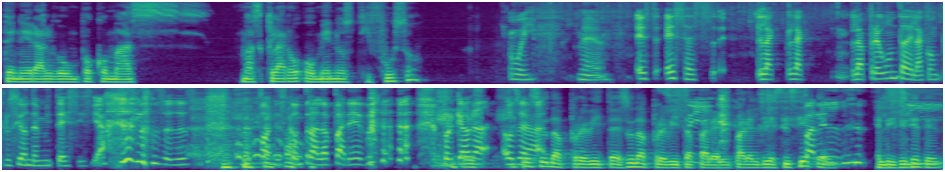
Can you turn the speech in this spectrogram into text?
tener algo un poco más, más claro o menos difuso? Uy, esa es la, pregunta de la conclusión de mi tesis, ¿ya? Entonces me pones contra la pared. Porque ahora, es, o sea... Es una pruebita, es una pruebita para, el, para el 17. Para el, el 17.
